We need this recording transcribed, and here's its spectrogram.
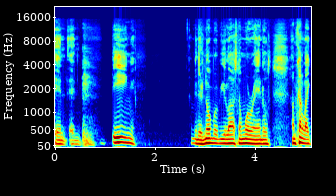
and, and being. I mean, there's no more you lost, no more Randol's. I'm kind of like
